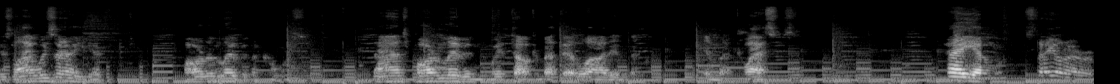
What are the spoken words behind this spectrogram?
Just like we say, part of living, of course. Dying's part of living. We talk about that a lot in the in my classes. Hey, uh, stay on our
